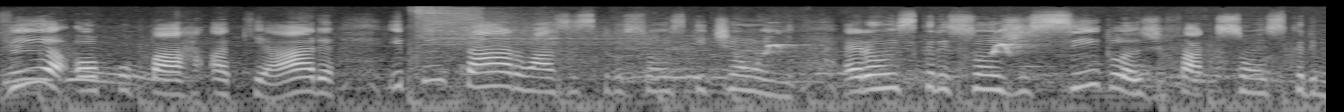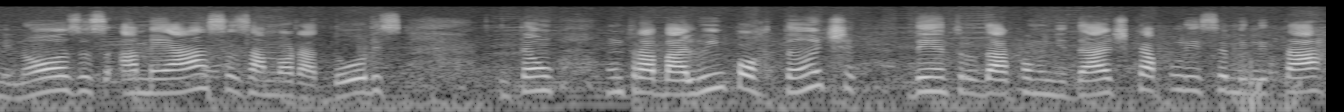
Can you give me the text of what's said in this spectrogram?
vinha ocupar aqui a área e pintaram as inscrições que tinham aí. Eram inscrições de siglas de facções criminosas, ameaças a moradores. Então, um trabalho importante dentro da comunidade que a Polícia Militar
